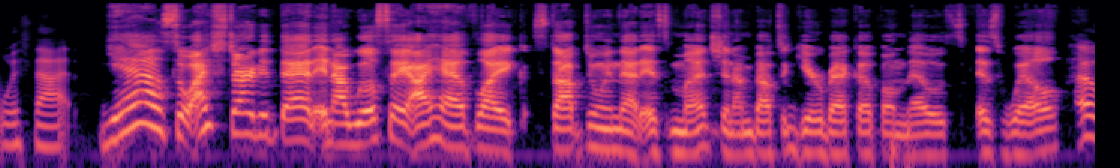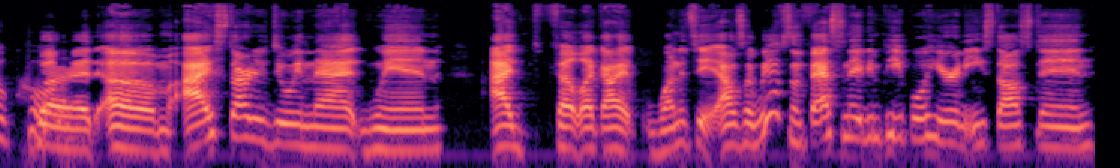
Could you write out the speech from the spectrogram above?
with that? Yeah, so I started that and I will say I have like stopped doing that as much and I'm about to gear back up on those as well. Oh, cool. But um I started doing that when I felt like I wanted to. I was like, we have some fascinating people here in East Austin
